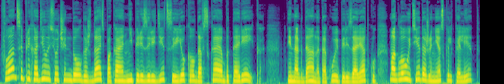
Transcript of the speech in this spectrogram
Фланце приходилось очень долго ждать, пока не перезарядится ее колдовская батарейка. Иногда на такую перезарядку могло уйти даже несколько лет.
